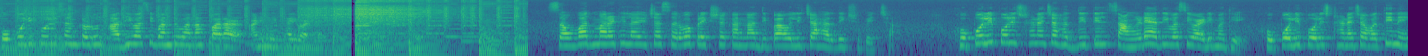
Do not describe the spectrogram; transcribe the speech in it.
Khopoli पोलिसांकडून आदिवासी बांधवांना फराळ आणि मिठाई वाटप. संवाद मराठी लाईव्हच्या सर्व प्रेक्षकांना दीपावलीच्या हार्दिक शुभेच्छा. खोपोली पोलीस ठाण्याच्या हद्दीतील सांगडे आदिवासी वाडीमध्ये खोपोली पोलीस ठाण्याच्या वतीने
